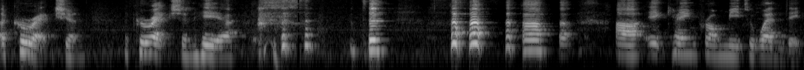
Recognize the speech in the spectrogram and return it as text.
a correction, a correction here. uh, it came from me to Wendy.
